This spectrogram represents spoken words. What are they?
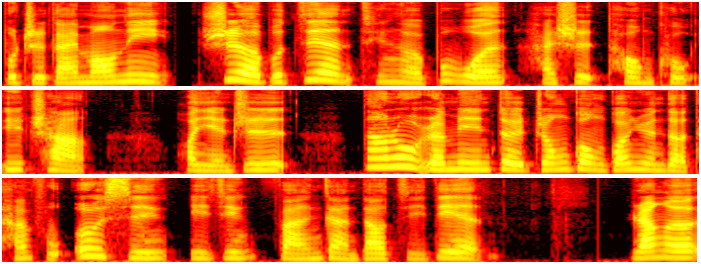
不知该猫腻，视而不见，听而不闻，还是痛哭一场。换言之，大陆人民对中共官员的贪腐恶行已经反感到极点。然而，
